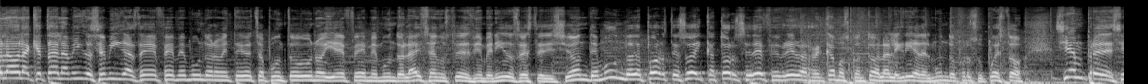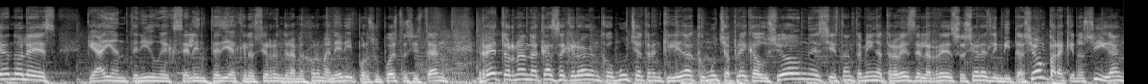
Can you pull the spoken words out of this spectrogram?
Hola, hola, ¿qué tal amigos y amigas de FM Mundo 98.1 y FM Mundo Live? Sean ustedes bienvenidos a esta edición de Mundo Deportes. Hoy 14 de febrero arrancamos con toda la alegría del mundo, por supuesto, siempre deseándoles que hayan tenido un excelente día, que lo cierren de la mejor manera y por supuesto si están retornando a casa que lo hagan con mucha tranquilidad, con mucha precaución, si están también a través de las redes sociales la invitación para que nos sigan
